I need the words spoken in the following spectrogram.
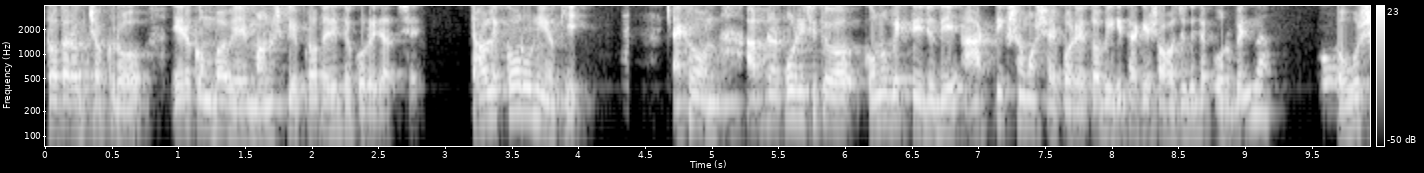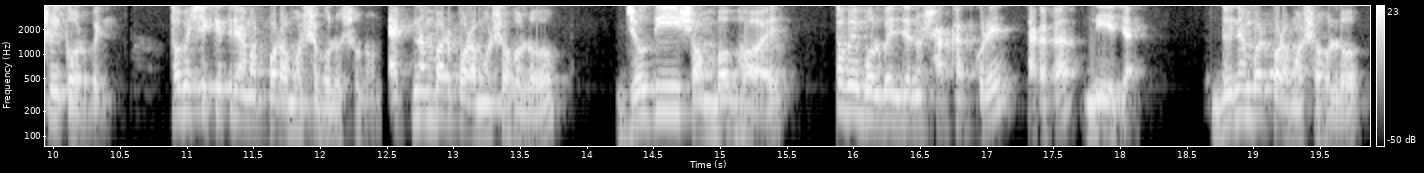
প্রতারক চক্র এরকম ভাবে মানুষকে প্রতারিত করে যাচ্ছে। তাহলে করণীয় কি? এখন, আপনার পরিচিত কোনো ব্যক্তি যদি আর্থিক সমস্যায় পড়ে, তবে কি তাকে সহযোগিতা করবেন না? অবশ্যই করবেন। তবে সেক্ষেত্রে আমার পরামর্শগুলো শুনুন। এক নাম্বার পরামর্শ হলো, যদি সম্ভব হয়, তবে বলবেন যেন সাক্ষাৎ করে টাকাটা নিয়ে যায়। দুই নম্বর পরামর্শ হলো,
